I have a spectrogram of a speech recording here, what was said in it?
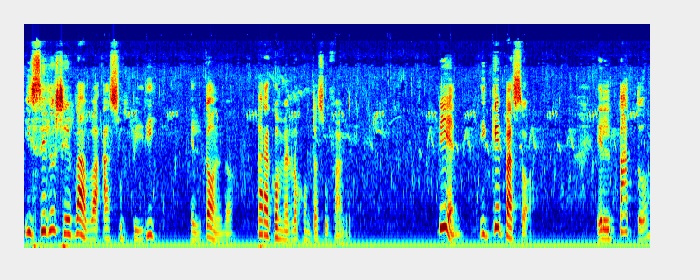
y se lo llevaba a su pirí el toldo, para comerlo junto a su familia. Bien, ¿y qué pasó? El pato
